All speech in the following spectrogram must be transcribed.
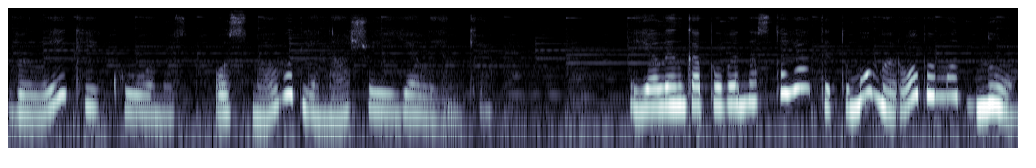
великий конус, основу для нашої ялинки. Ялинка повинна стояти, тому ми робимо дно.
